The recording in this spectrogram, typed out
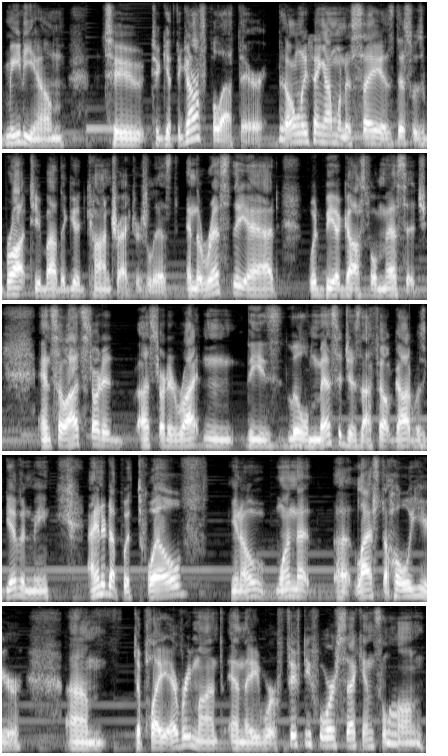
medium to to get the gospel out there. The only thing I'm going to say is this was brought to you by the good contractors list and the rest of the ad would be a gospel message. And so I started I started writing these little messages I felt God was giving me. I ended up with 12 you know, one that uh, lasts a whole year. Um, to play every month, and they were 54 seconds long.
